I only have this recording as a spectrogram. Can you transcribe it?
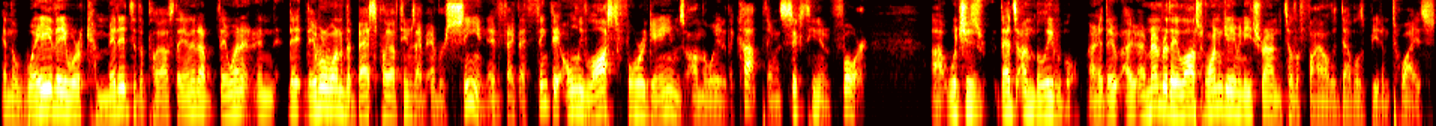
and the way they were committed to the playoffs, they ended up they went and they, they were one of the best playoff teams I've ever seen. In fact, I think they only lost four games on the way to the cup. They went 16 and four uh, which is that's unbelievable. Right? They, I remember they lost one game in each round until the final. The Devils beat them twice,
